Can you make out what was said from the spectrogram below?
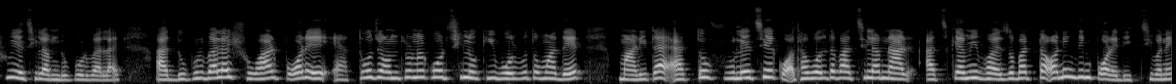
শুয়েছিলাম দুপুরবেলায়। আর দুপুরবেলায় শোয়ার পরে এত যন্ত্রণা করছিল, কি বলব তোমাদের? মাড়িটা এত ফুলেছে, কথা বলতে পারছিলাম না। আর আজকে আমি ভয়েস ওভারটা অনেক দিন পরে দিচ্ছি। মানে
